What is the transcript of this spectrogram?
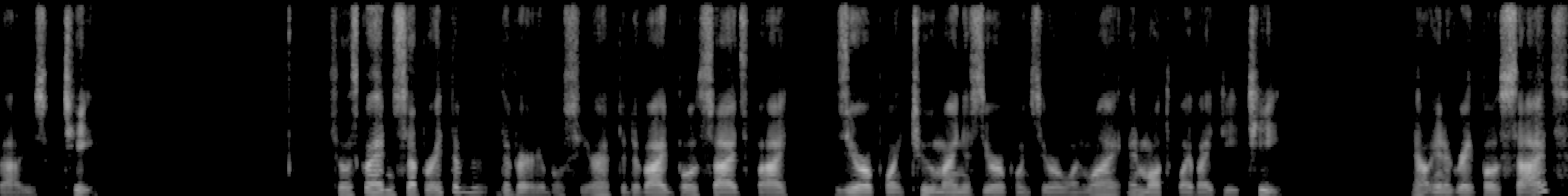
values of t. So let's go ahead and separate the, the variables here. I have to divide both sides by 0 0.2 minus 0 0.01y and multiply by dt. Now integrate both sides.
